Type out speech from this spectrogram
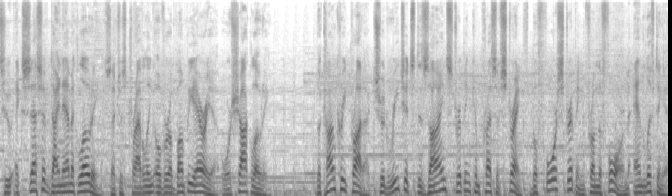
to excessive dynamic loading, such as traveling over a bumpy area or shock loading. The concrete product should reach its designed stripping compressive strength before stripping from the form and lifting it.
